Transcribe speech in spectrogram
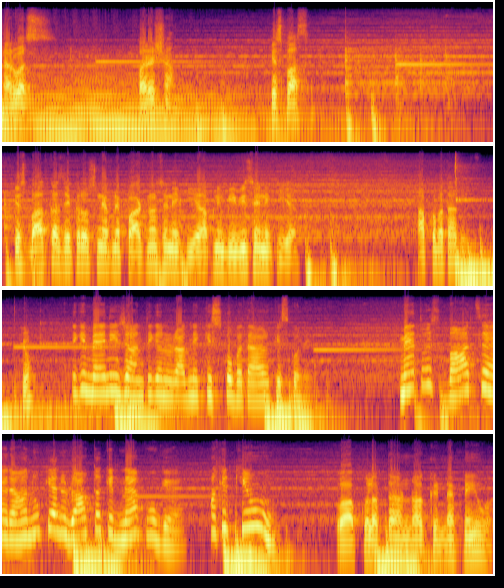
नर्वस परेशान। किस बात से? इस बात का ज़िक्र उसने अपने पार्टनर से नहीं किया अपनी बीवी से नहीं किया? आपको बता दी। क्यों? देखिए मैं नहीं जानती कि अनुराग ने किसको बताया और किसको नहीं। मैं तो इस बात से हैरान हूँ कि अनुराग का किडनैप हो गया है। आखिर क्यों? तो आपको लगता है अनुराग किडनैप नहीं हुआ?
